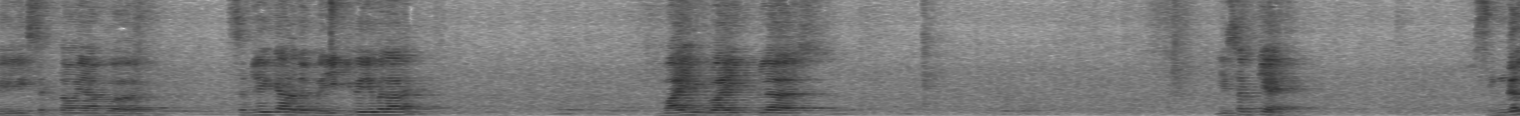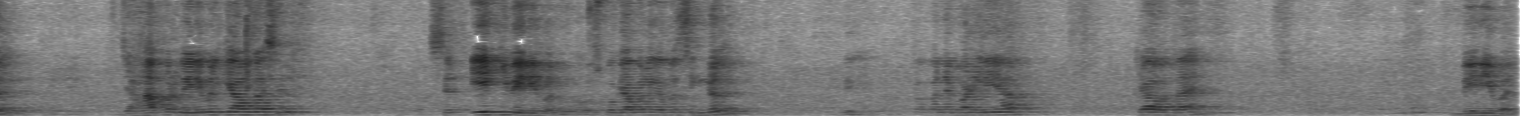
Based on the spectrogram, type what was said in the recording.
मैं लिख सकता हूँ यहाँ पर समझिए क्या होता है एक ही वेरिएबल आ रहा है? वाई वाई प्लस ये सब क्या है? सिंगल जहाँ पर वेरिएबल क्या होगा सिर्फ़? सिर्फ़ एक ही वेरिएबल होगा। उसको क्या बोलेंगे सिंगल वेरिएबल तो अपन ने पढ़ लिया, क्या होता है? वेरिएबल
